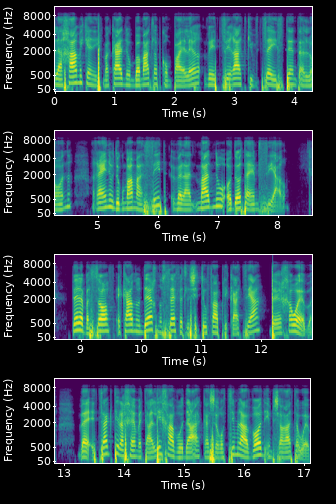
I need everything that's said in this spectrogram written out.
לאחר מכן התמקדנו ב MATLAB Compiler ויצירת קבצי Stand-Alone, ראינו דוגמה מעשית ולמדנו אודות ה-MCR. ולבסוף, הכרנו דרך נוספת לשיתוף האפליקציה, דרך ה web, והצגתי לכם את תהליך העבודה כאשר רוצים לעבוד עם שרת ה web.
